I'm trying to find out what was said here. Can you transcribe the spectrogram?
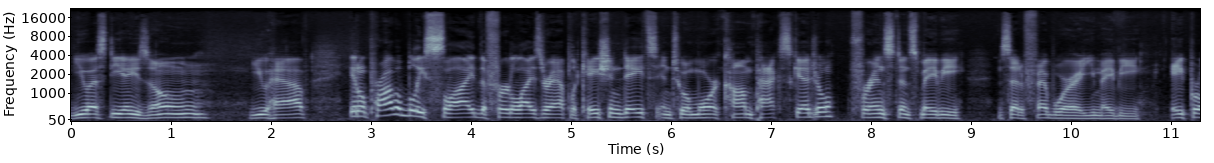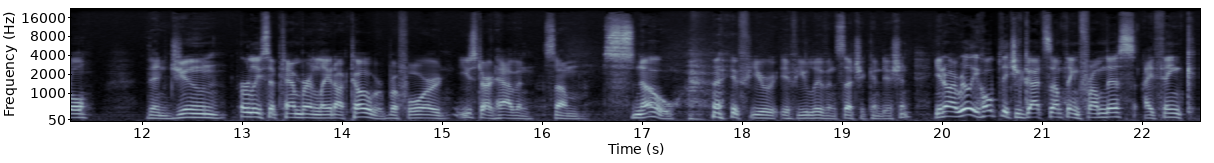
USDA zone you have, it'll probably slide the fertilizer application dates into a more compact schedule. For instance, maybe instead of February, you may be April then June, early September, and late October before you start having some snow if you if you live in such a condition. You know, I really hope that you got something from this. I think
